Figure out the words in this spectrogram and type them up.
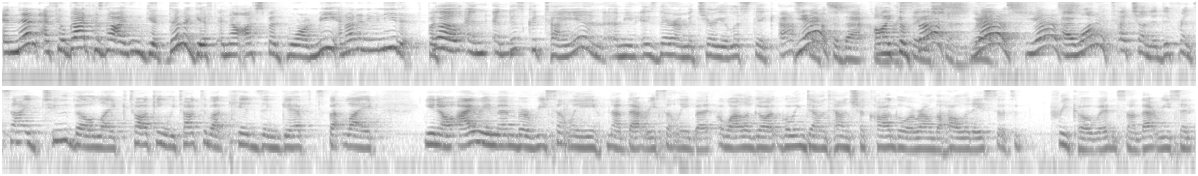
And then I feel bad because now I didn't get them a gift, and now I've spent more on me, and I didn't even need it. But Well, and and this could tie in. I mean, is there a materialistic aspect yes, to that oh, I conversation? confess. Right. Yes, yes. I want to touch on a different side too, though. Like talking, we talked about kids and gifts, but like, you know, I remember recently, not that recently, but a while ago, going downtown Chicago around the holidays. So it's pre-COVID. It's not that recent,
